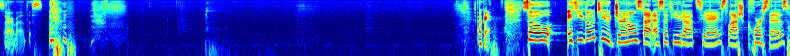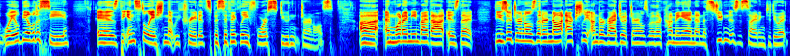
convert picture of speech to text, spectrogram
Sorry about this. okay, so if you go to journals.sfu.ca slash courses, what you'll be able to see is the installation that we created specifically for student journals. Uh, and what I mean by that is that these are journals that are not actually undergraduate journals where they're coming in and a student is deciding to do it,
